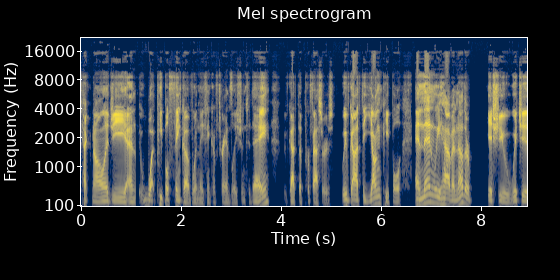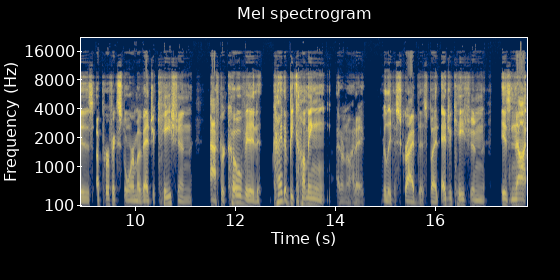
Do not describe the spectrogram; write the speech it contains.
technology and what people think of when they think of translation today. We've got the professors, we've got the young people, and then we have another issue, which is a perfect storm of education after COVID kind of becoming, I don't know how to really describe this, but education is not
